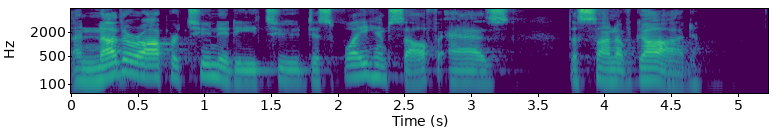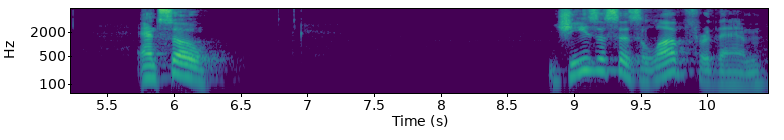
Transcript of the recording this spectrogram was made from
another opportunity to display himself as the Son of God. And so, Jesus' love for them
